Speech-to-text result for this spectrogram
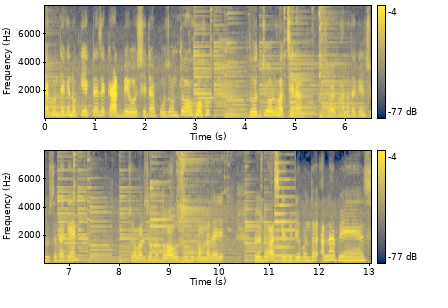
এখন দেখেন ও কেকটা যে কাটবে, ও সেটা পর্যন্ত ধৈর্য হচ্ছে না। সবাই ভালো থাকেন, সুস্থ থাকেন। সবার জন্য দোয়াও শুভকামনা রইল। আজকের ভিডিও বন্ধ আল্লাহ হাফেজ।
